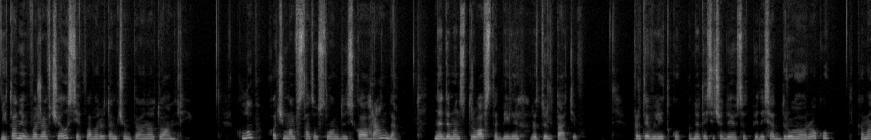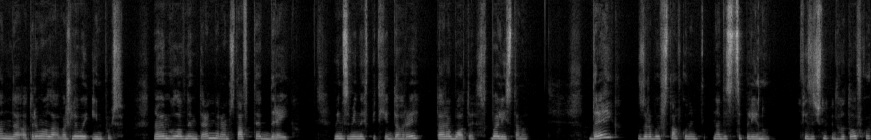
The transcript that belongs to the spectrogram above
ніхто не вважав Челсі фаворитом чемпіонату Англії. Клуб, хоч і мав статус лондонського гранда, не демонстрував стабільних результатів. Проте влітку 1952 року команда отримала важливий імпульс. Новим головним тренером став Тед Дрейк. Він змінив підхід до гри та роботи з футболістами. Дрейк зробив ставку на дисципліну, фізичну підготовку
